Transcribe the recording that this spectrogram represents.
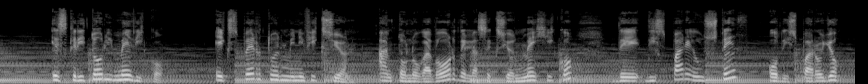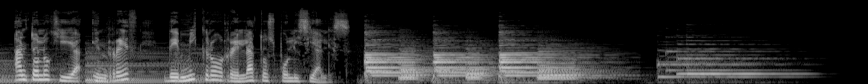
escritor y médico, experto en minificción, antologador de la sección México de Dispare usted o Disparo yo, antología en red de micro relatos policiales.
